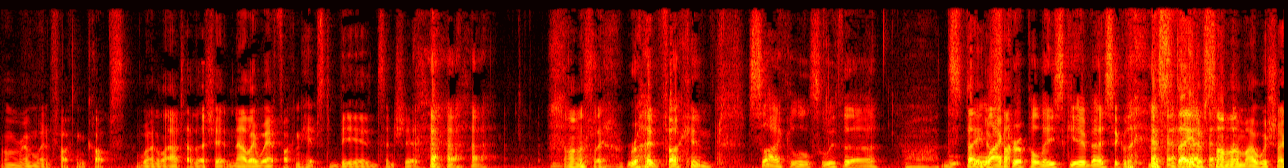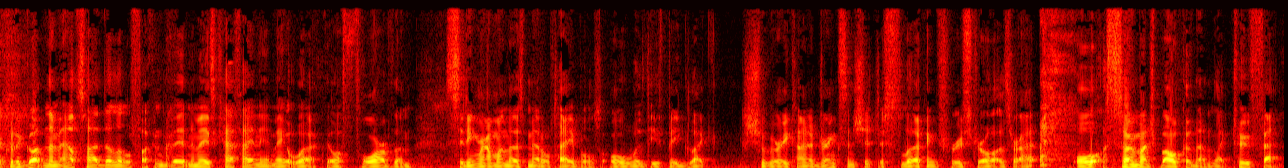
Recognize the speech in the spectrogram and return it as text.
I remember when fucking cops weren't allowed to have that shit. Now they wear fucking hipster beards and shit. Honestly, Ride fucking cycles with a the state of lycra some, police gear, basically. the state of some of them. I wish I could have gotten them outside the little fucking Vietnamese cafe near me at work. There were four of them sitting around one of those metal tables, all with these big like sugary kind of drinks and shit, just slurping through straws, right? Or so much bulk of them, like two fat,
